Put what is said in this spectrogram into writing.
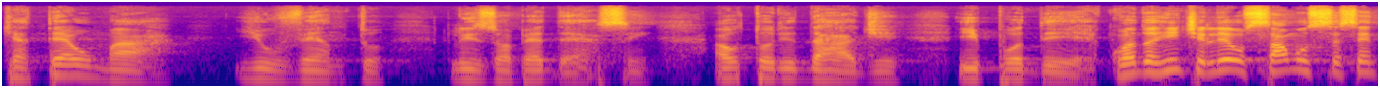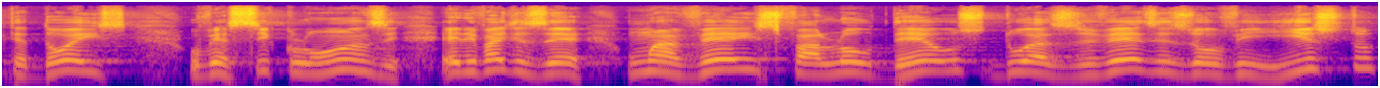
que até o mar e o vento lhes obedecem? Autoridade e poder. Quando a gente lê o Salmo 62, o versículo 11, ele vai dizer: Uma vez falou Deus, duas vezes ouvi isto,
